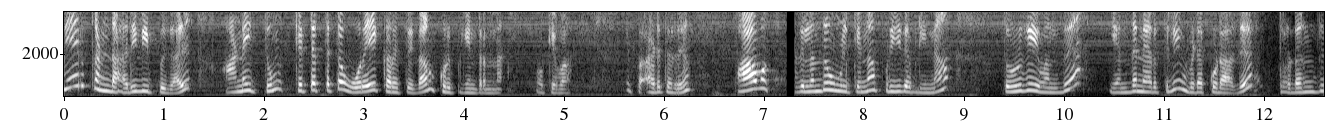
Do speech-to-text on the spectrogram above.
மேற்கண்ட அறிவிப்புகள் அனைத்தும் கிட்டத்தட்ட ஒரே கருத்தை தான் குறிப்பிக்கின்றன. ஓகேவா இப்போ அடுத்தது பாவ இதுலேருந்து உங்களுக்கு என்ன புரியுது அப்படின்னா தொழுகை வந்து எந்த நேரத்துலையும் விடக்கூடாது. தொடர்ந்து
